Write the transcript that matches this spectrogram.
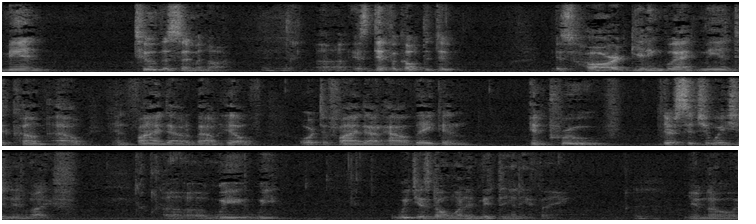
men to the seminar. Mhm. Uh, it's difficult to do. It's hard getting black men to come out and find out about health or to find out how they can improve their situation in life. Uh, we, we, we just don't want to admit to anything. Mhm. You know,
